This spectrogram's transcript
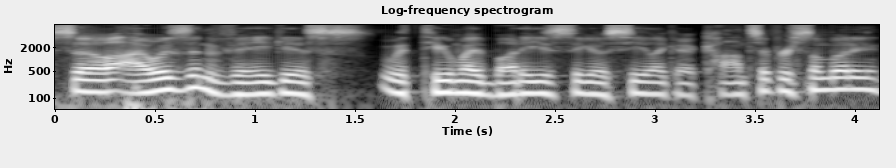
So I was in Vegas with two of my buddies to go see like a concert for somebody,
